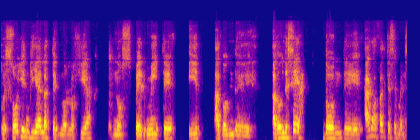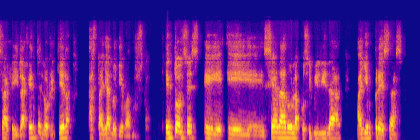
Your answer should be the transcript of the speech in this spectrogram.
pues hoy en día la tecnología nos permite ir a donde, a donde sea, donde haga falta ese mensaje y la gente lo requiera, hasta allá lo llevamos. Entonces, eh, eh, se ha dado la posibilidad, hay empresas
